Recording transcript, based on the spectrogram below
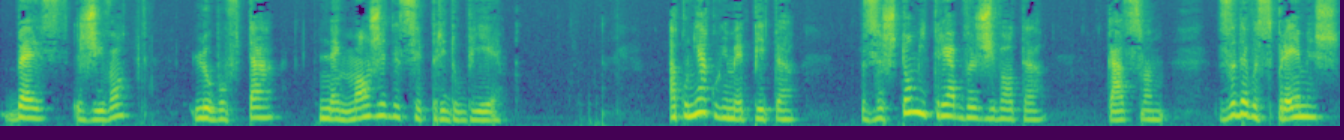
без живот любовта не може да се придобие. Ако някой ме пита, защо ми трябва живота? Казвам, за да възприемеш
